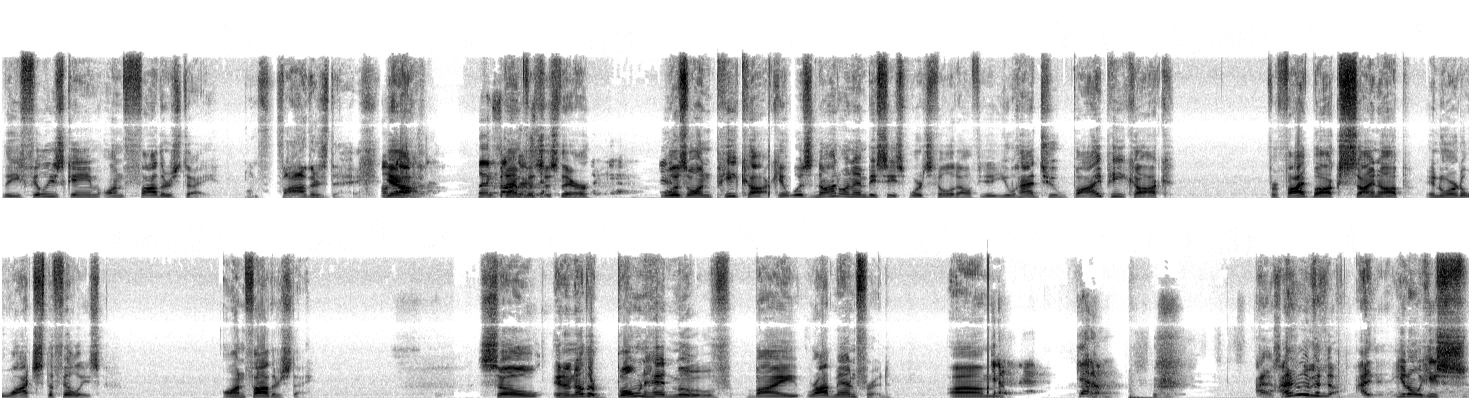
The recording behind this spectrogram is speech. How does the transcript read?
the Phillies game on Father's Day. On Father's Day. Yeah. Like Father's emphasis Day. there. Yeah. was on Peacock. It was not on NBC Sports Philadelphia. You had to buy Peacock for five bucks, sign up in order to watch the Phillies on Father's Day. So, in another bonehead move by Rob Manfred, um, Get him. Get him. I, I don't really even. I you know he's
